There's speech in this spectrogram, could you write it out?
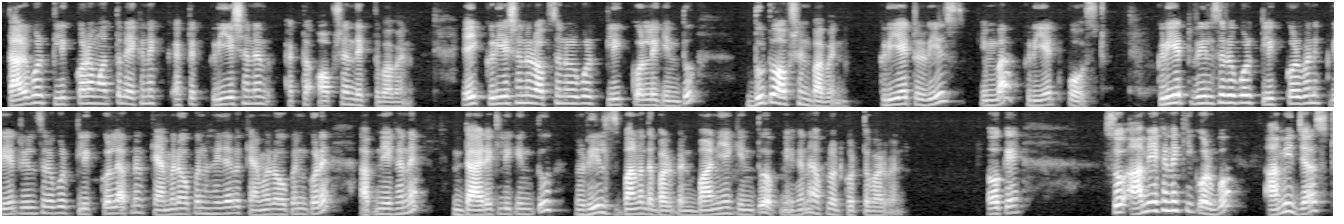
তার উপর ক্লিক করা মাত্র এখানে একটা ক্রিয়েশনের একটা অপশন দেখতে পাবেন। এই ক্রিয়েশনের অপশনের উপর ক্লিক করলে কিন্তু দুটো অপশন পাবেন ক্রিয়েট রিলস কিংবা ক্রিয়েট পোস্ট ক্রিয়েট রিলসের উপর ক্লিক করবেন ক্রিয়েট রিলসের উপর ক্লিক করলে আপনার ক্যামেরা ওপেন হয়ে যাবে। ক্যামেরা ওপেন করে আপনি এখানে ডাইরেক্টলি কিন্তু রিলস বানাতে পারবেন, বানিয়ে কিন্তু আপনি এখানে আপলোড করতে পারবেন। ওকে সো আমি এখানে কি করব? আমি জাস্ট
